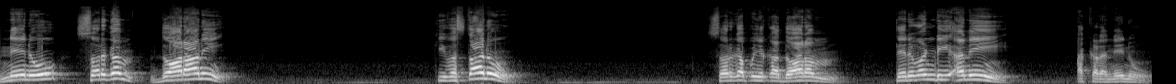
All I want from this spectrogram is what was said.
నేను స్వర్గం ద్వారాని కి వస్తాను స్వర్గపు యొక్క ద్వారం తెరవండి అని అక్కడ నేను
